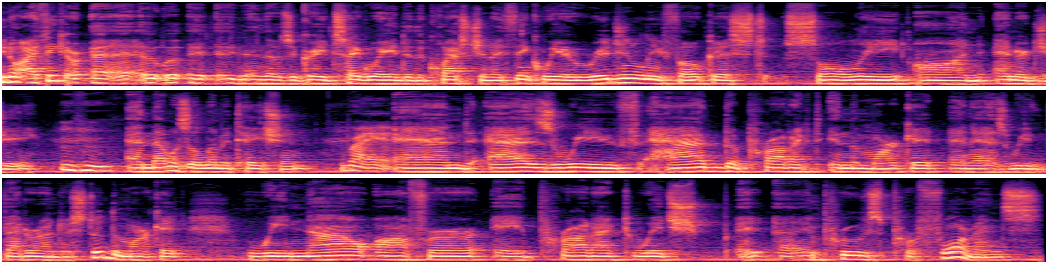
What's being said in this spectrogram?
You know, I think, uh, uh, and that was a great segue into the question. I think we originally focused solely on energy, and that was a limitation. Right. And as we've had the product in the market and as we've better understood the market, we now offer a product which uh, improves performance.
